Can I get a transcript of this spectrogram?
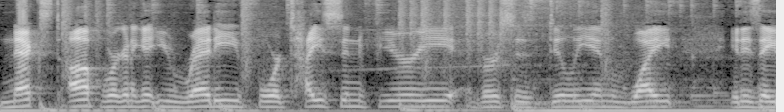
Next up, we're going to get you ready for Tyson Fury versus Dillian Whyte. It is a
